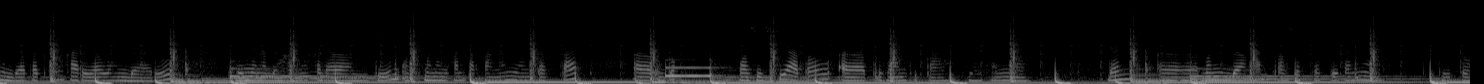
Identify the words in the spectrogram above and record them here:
mendapatkan karyawan baru dan menambahkannya ke dalam tim untuk menemukan pasangan yang tepat uh, untuk posisi atau biasanya dan uh, mengembangkan proses rekrutannya itu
